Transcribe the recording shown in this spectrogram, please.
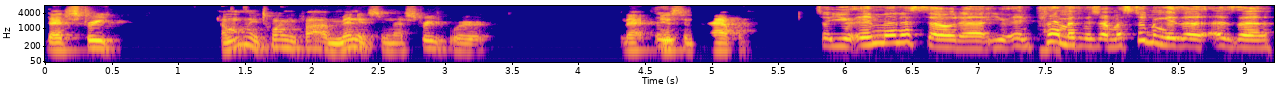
that street. I'm only 25 minutes from that street where that so incident happened. So you're in Minnesota. You're in Plymouth, which I'm assuming is a is a,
